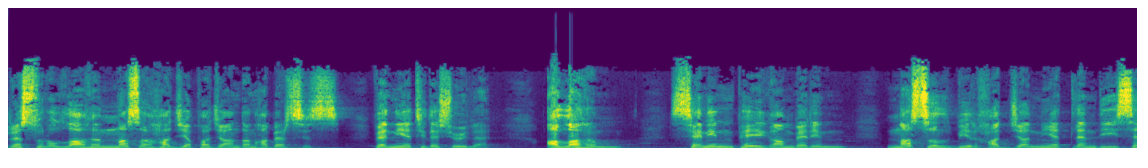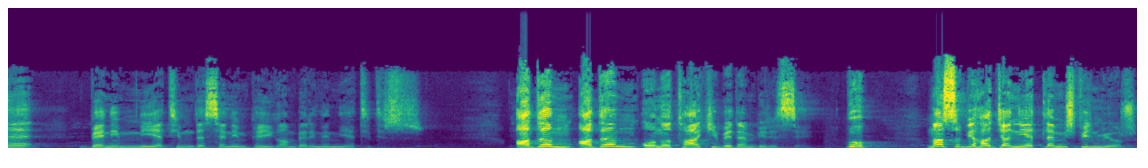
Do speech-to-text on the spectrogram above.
Resulullah'ın nasıl hac yapacağından habersiz ve niyeti de şöyle. Allah'ım senin peygamberin nasıl bir hacca niyetlendiyse benim niyetim de senin peygamberinin niyetidir. Adım adım onu takip eden birisi. Bu nasıl bir hacca niyetlenmiş bilmiyor.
